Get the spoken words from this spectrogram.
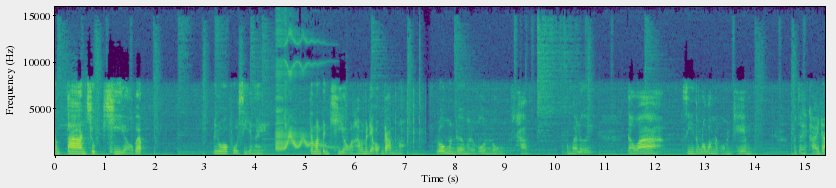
น้ำตาลเขียวๆแบบ ไม่รู้ว่าพูดสียังไง แต่มันเป็นเขียวนะคะ มันไม่ได้ออกดำเนาะลงเหมือนเดิมค่ะทุกคนลงทับลงไปเลย แต่ว่าสีต้องระวังหน่อยเพราะมันเข้ม มันจะคล้ายๆด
